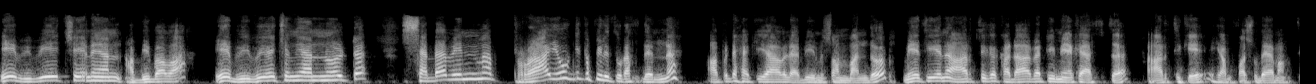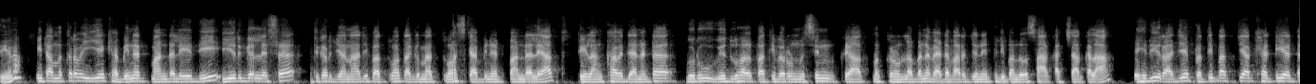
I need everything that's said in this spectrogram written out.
ඒ විවේචනයන් අභිබවා ඒ විවේචනයන් වලට සැබවින්ම ප්‍රායෝගික පිළිතුරක් දෙන්න අපිට හැකියාව ලැබීම සම්බන්ධව මේ තියෙන ආර්ථික කඩාවැටීම මේක ඇත්ත ආර්ථිකයේ යම් පසුබෑමක් තියෙනවා. ඊට අමතරව ඊයේ කැබිනට් මණ්ඩලයේදී දීර්ඝ ලෙස අධිකරු ජනාධිපතිතුමාත් අගමැතිතුමාත් කැබිනට් මණ්ඩලයත් ශ්‍රී ලංකාවේ දැනට ගුරු විදුහල්පතිවරුන් විසින් ක්‍රියාත්මක කරනු ලබන වැඩ වර්ජනය පිළිබඳව සාකච්ඡා කළා. එහිදී රජයේ ප්‍රතිපත්තියක් හැටියට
